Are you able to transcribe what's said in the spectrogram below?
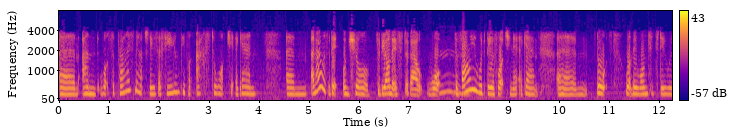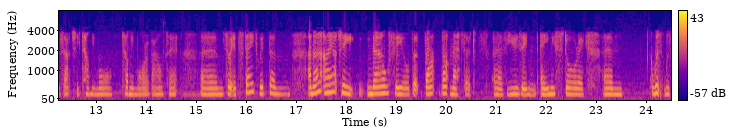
Um, and what surprised me actually was a few young people asked to watch it again. Um, and I was a bit unsure, to be honest, about what mm. the value would be of watching it again. Um, but what they wanted to do was actually tell me more, tell me more about it. Um, so it stayed with them, and I, I actually now feel that that, that method of using Amy's story um, was was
